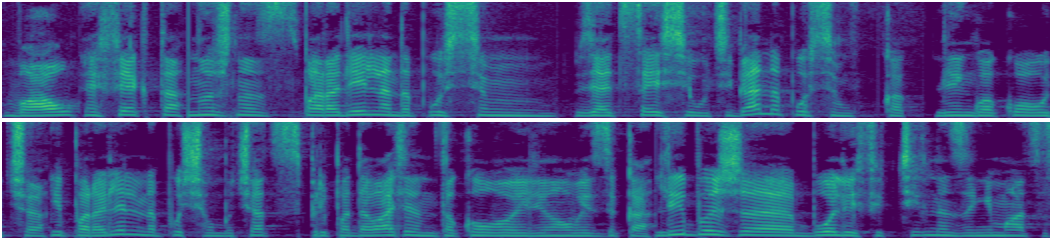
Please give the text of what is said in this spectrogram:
вау-эффекта, нужно параллельно, допустим, взять сессию у тебя, допустим, как лингва-коуча, и параллельно, допустим, обучаться с преподавателем такого или иного языка. Либо же более эффективно заниматься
